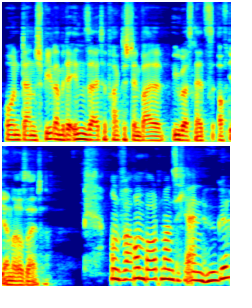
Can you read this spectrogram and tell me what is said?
Und dann spielt man mit der Innenseite praktisch den Ball übers Netz auf die andere Seite. Und warum baut man sich einen Hügel?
